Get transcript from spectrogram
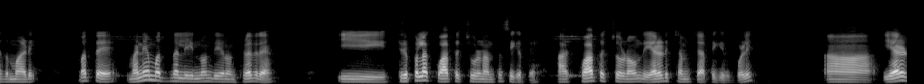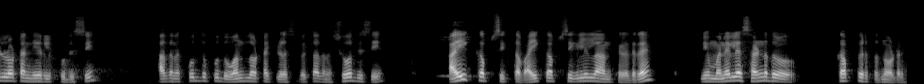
ಅದು ಮಾಡಿ. ಮತ್ತೆ ಮನೆ ಮದ್ದಿನಲ್ಲಿ ಇನ್ನೊಂದು ಏನು ಅಂತ ಹೇಳಿದ್ರೆ, ಈ ತ್ರಿಪಲ ಕ್ವಾತ ಚೂರ್ಣ ಅಂತ ಸಿಗುತ್ತೆ. ಆ ಕ್ವಾತಚೂರ್ಣ ಒಂದು ಎರಡು ಚಮಚ ತೆಗೆದುಕೊಳ್ಳಿ. ಎರಡು ಲೋಟ ನೀರಲ್ಲಿ ಕುದಿಸಿ, ಅದನ್ನು ಕುದ್ದು ಕುದ್ದು ಒಂದು ಲೋಟ ಇಳಿಸ್ಬೇಕು ಅದನ್ನು ಶೋಧಿಸಿ, ಐ ಕಪ್ ಸಿಗ್ತವೆ. ಐ ಕಪ್ ಸಿಗಲಿಲ್ಲ ಅಂತ ಹೇಳಿದ್ರೆ, ನೀವು ಮನೇಲೆ ಸಣ್ಣದು ಕಪ್ ಇರ್ತದೆ ನೋಡ್ರಿ.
